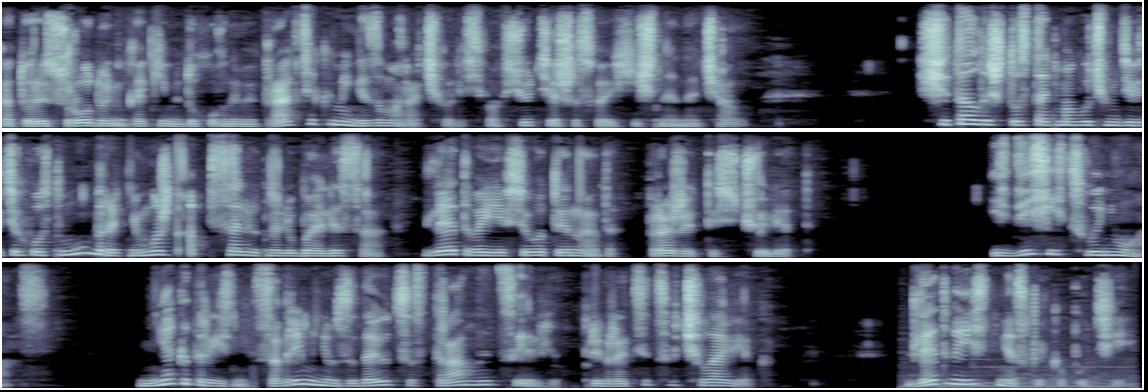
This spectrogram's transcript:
которые сроду никакими духовными практиками не заморачивались, вовсю теша свое хищное начало. Считалось, что стать могучим девятихвостым оборотнем может абсолютно любая лиса, для этого ей всего-то и надо прожить тысячу лет. И здесь есть свой нюанс. Некоторые из них со временем задаются странной целью – превратиться в человека. Для этого есть несколько путей.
